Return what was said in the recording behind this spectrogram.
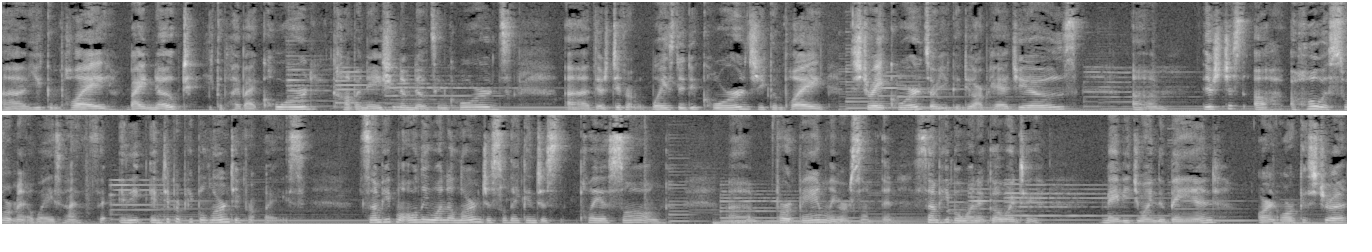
uh, you can play by note, you can play by chord, combination of notes and chords. Uh, there's different ways to do chords. You can play straight chords or you can do arpeggios. Um, there's just a, a whole assortment of ways, and, I, and, and different people learn different ways. Some people only want to learn just so they can just play a song um, for a family or something. Some people want to go into maybe join the band or an orchestra.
